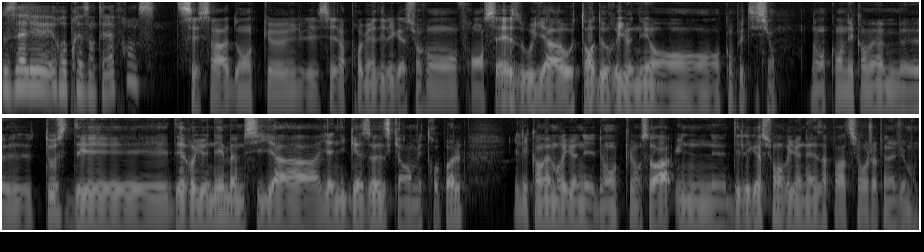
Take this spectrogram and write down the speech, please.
Vous allez représenter la France. C'est ça, donc euh, c'est la première délégation française où il y a autant de rayonnés en compétition. Donc on est quand même euh, tous des, des rayonnés, même s'il y a Yannick Gazeuse qui est en métropole, il est quand même rayonné. Donc on sera une délégation rayonnaise à partir au championnat du monde.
